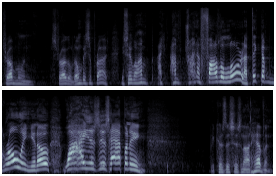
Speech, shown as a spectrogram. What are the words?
trouble and struggle. Don't be surprised. You say, "Well, I'm I, am i am trying to follow the Lord. I think I'm growing. You know, why is this happening? Because this is not heaven.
